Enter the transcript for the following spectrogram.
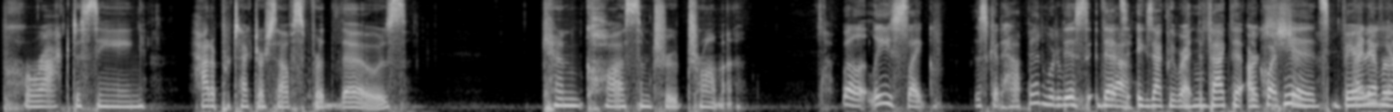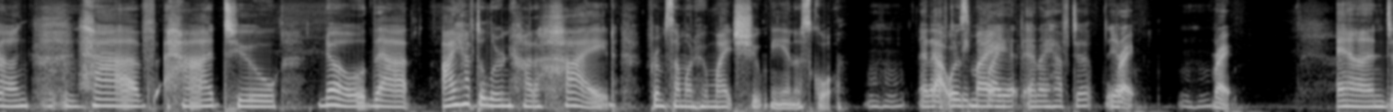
practicing how to protect ourselves for those can cause some true trauma. Well, at least like this could happen. What do we- This that's Yeah. exactly right. The mm-hmm. fact that our question. kids very never- young have had to know that I have to learn how to hide from someone who might shoot me in a school. Mm-hmm. and that I have to was be my- quiet, and I have to yeah. Right. Right. And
